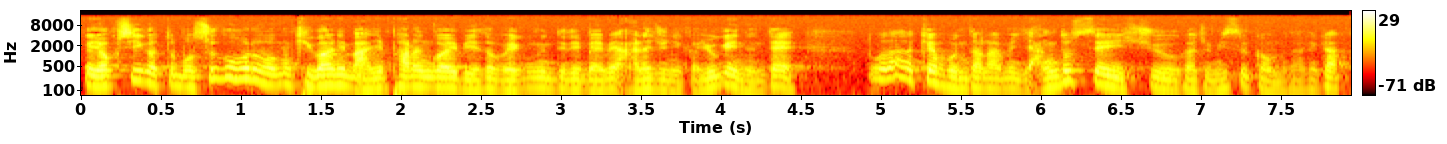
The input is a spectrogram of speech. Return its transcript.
그러니까 역시 이것도 뭐 수급으로 보면 기관이 많이 파는 거에 비해서 외국인들이 매매 안 해주니까 이게 있는데 또 다르게 본다라면 양도세 이슈가 좀 있을 겁니다. 그러니까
